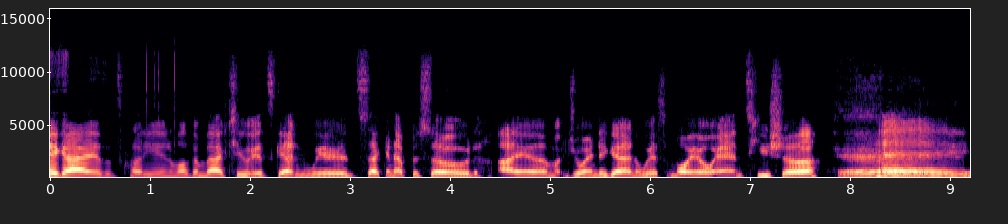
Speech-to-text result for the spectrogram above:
Hey guys, it's Claudine. Welcome back to It's Getting Weird, second episode. I am joined again with Moyo and Tisha Hey.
